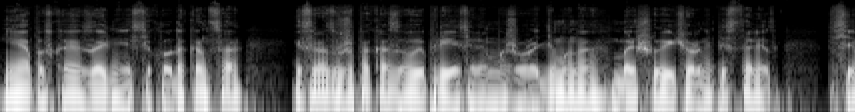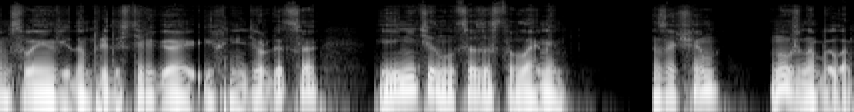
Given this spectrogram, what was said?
Я опускаю заднее стекло до конца и сразу же показываю приятелям мажора Димона большой и черный пистолет, всем своим видом предостерегая их не дергаться и не тянуться за стволами. Зачем? Нужно было.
